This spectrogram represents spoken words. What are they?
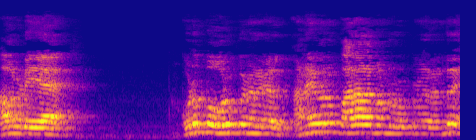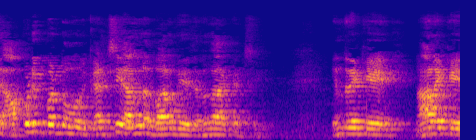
அவருடைய குடும்ப உறுப்பினர்கள் அனைவரும் பாராளுமன்ற உறுப்பினர் என்று அப்படிப்பட்ட ஒரு கட்சி அல்ல பாரதிய ஜனதா கட்சி. இன்றைக்கு நாளைக்கு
